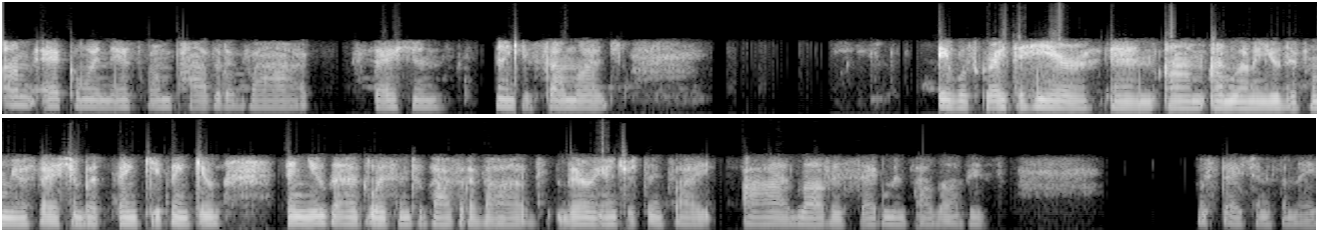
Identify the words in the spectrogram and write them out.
I'm echoing this from Positive Vibe Station. Thank you so much. It was great to hear, and um, I'm going to use it from your station. But thank you, thank you, and you guys listen to Positive Vibes. Very interesting site. I love his segments. I love his his station. It's amazing.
